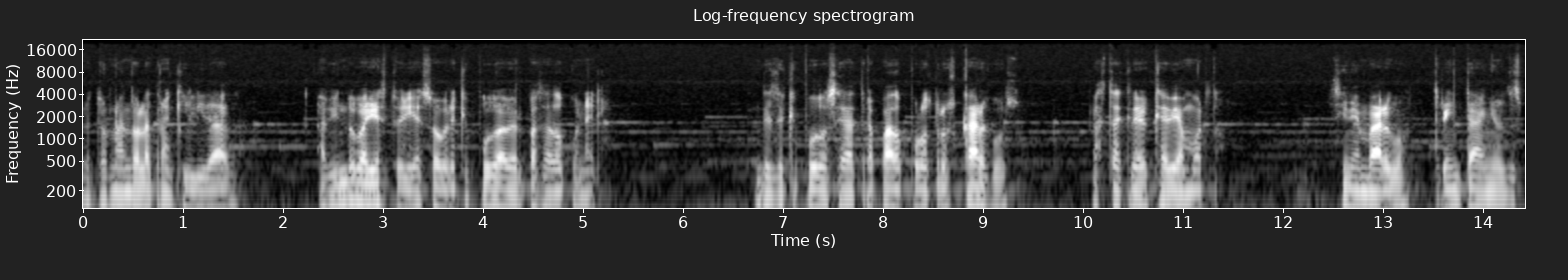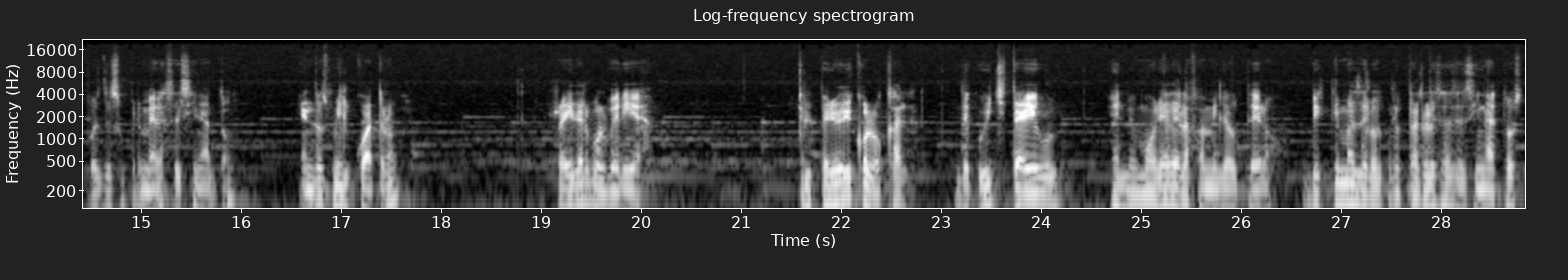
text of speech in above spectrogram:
retornando a la tranquilidad, habiendo varias teorías sobre qué pudo haber pasado con él, desde que pudo ser atrapado por otros cargos hasta creer que había muerto. Sin embargo, 30 años después de su primer asesinato, en 2004, Raider volvería. El periódico local, The Wichita en memoria de la familia Otero, víctimas de los brutales asesinatos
